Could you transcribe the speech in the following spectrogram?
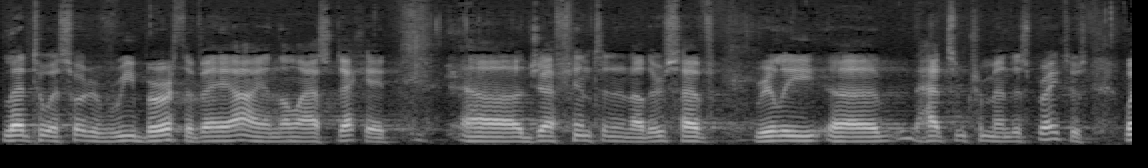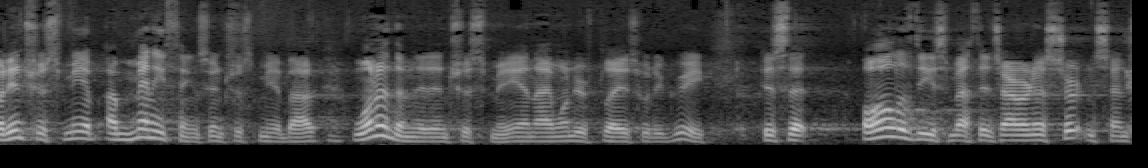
led to a sort of rebirth of AI in the last decade. Uh, Geoff Hinton and others have really uh, had some tremendous breakthroughs. What interests me, uh, many things interest me about it. One of them that interests me, and I wonder if Blaise would agree, is that all of these methods are, in a certain sense,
